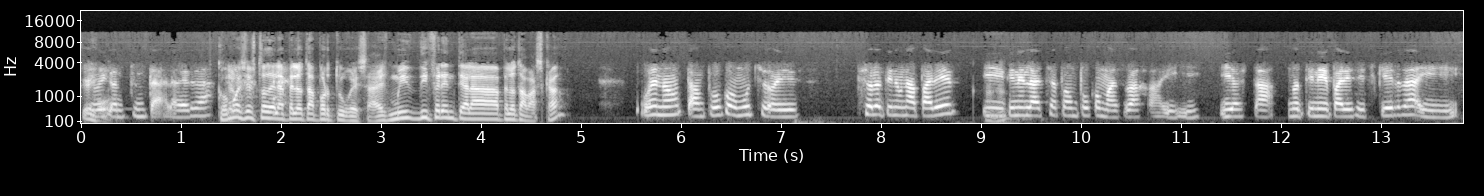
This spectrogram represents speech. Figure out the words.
Qué Muy bo- contenta, la verdad. ¿Cómo es esto de la pelota portuguesa? ¿Es muy diferente a la pelota vasca? Bueno, tampoco mucho. es Solo tiene una pared y tiene la chapa un poco más baja y, y ya está. No tiene pared izquierda y, y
